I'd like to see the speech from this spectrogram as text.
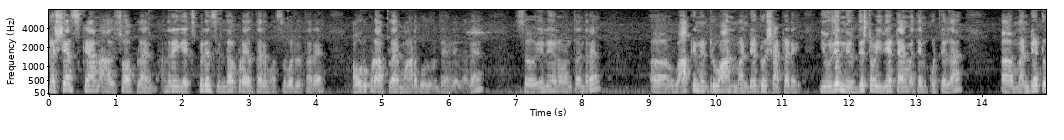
ಫ್ರೆಶರ್ಸ್ ಕ್ಯಾನ್ ಆಲ್ಸೋ ಅಪ್ಲೈ ಅಂದ್ರೆ ಈಗ ಎಕ್ಸ್ಪೀರಿಯನ್ಸ್ ಇಲ್ದವ್ರು ಕೂಡ ಇರ್ತಾರೆ ಹೊಸಬರು ಇರ್ತಾರೆ. ಅವರು ಕೂಡ ಅಪ್ಲೈ ಮಾಡಬಹುದು ಅಂತ ಹೇಳಿದ್ದಾರೆ. ಸೊ ಇಲ್ಲಿ ಏನು ಅಂತಂದ್ರೆ walk in interview on Monday to Saturday ಇವ್ರದೇ ನಿರ್ದಿಷ್ಟವಾಗಿ ಇದೇ ಟೈಮ್ ಏನು ಕೊಟ್ಟಿಲ್ಲ. ಮಂಡೇ ಟು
